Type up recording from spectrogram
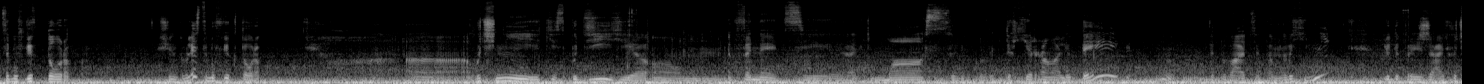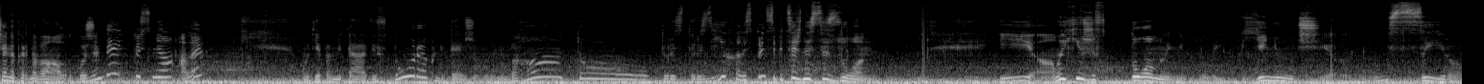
Це був вівторок. Якщо не помиляюсь, це був вівторок. А, гучні якісь події ом, в Венеції, такі масові, коли дохіра людей ну, відбуваються там на вихідні. Люди приїжджають. Хоча на карнавал кожен день тусня, але от я пам'ятаю вівторок, людей вже було небагато, туристи роз'їхались. В принципі, це ж не сезон. І ми які вже втомлені були, п'янючі, сиро,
